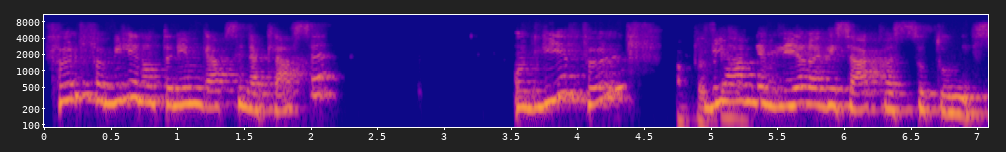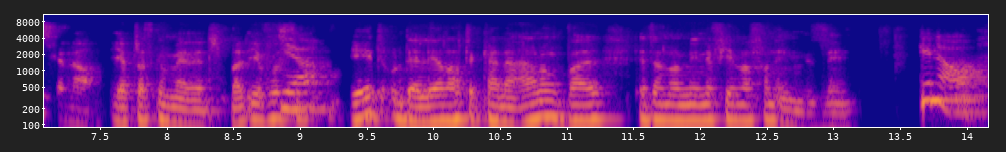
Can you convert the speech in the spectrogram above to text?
fünf Familienunternehmen gab es in der Klasse. Und wir fünf, wir gemacht. haben dem Lehrer gesagt, was zu tun ist. Genau, ihr habt das gemanagt, weil ihr wusstet, ja. es geht und der Lehrer hatte keine Ahnung, weil der hat dann noch nie eine Firma von innen gesehen. Genau.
